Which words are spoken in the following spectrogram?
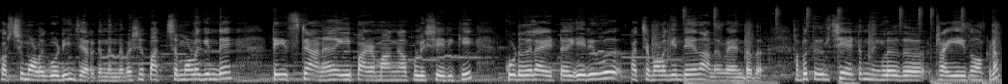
കുറച്ച് മുളക് പൊടിയും ചേർക്കുന്നുണ്ട്. പക്ഷേ പച്ചമുളകിന്റെ ടേസ്റ്റാണ് ഈ പഴമാങ്ങ പുളിശ്ശേരിക്ക് കൂടുതലായിട്ട് എരിവ് പച്ചമുളകിന്റേതാണ് വേണ്ടത്. അപ്പോൾ തീർച്ചയായിട്ടും നിങ്ങളിത് ട്രൈ ചെയ്ത് നോക്കണം.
